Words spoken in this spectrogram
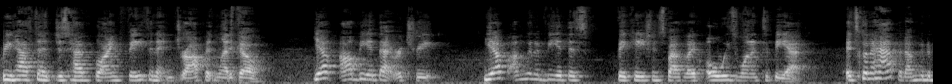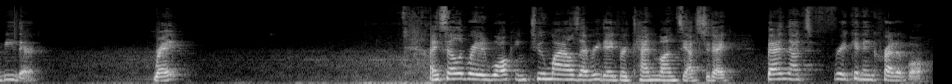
But you have to just have blind faith in it and drop it and let it go. Yep, I'll be at that retreat. Yep, I'm going to be at this vacation spot that I've always wanted to be at. It's going to happen. I'm going to be there. Right? I celebrated walking two miles every day for 10 months yesterday. Ben, that's freaking incredible.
